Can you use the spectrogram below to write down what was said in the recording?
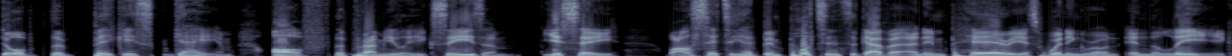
dubbed the biggest game of the Premier League season. You see, while City had been putting together an imperious winning run in the league,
